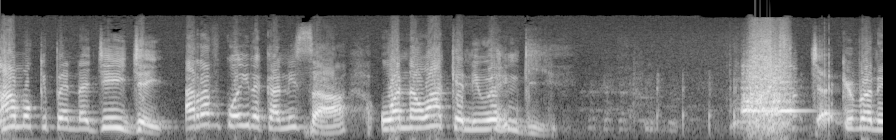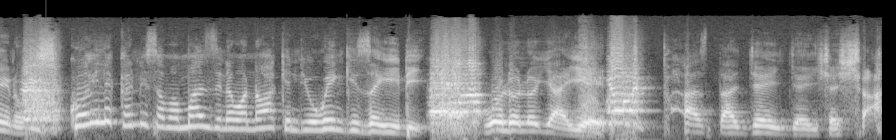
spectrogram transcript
Ama ukipenda JJ alafu kwa ile kanisa wanawake ni wengi. Cheki maneno. Kwa ile kanisa mamanzi na wanawake ndio wengi zaidi. Wololo yaye Pastor JJ Shasha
